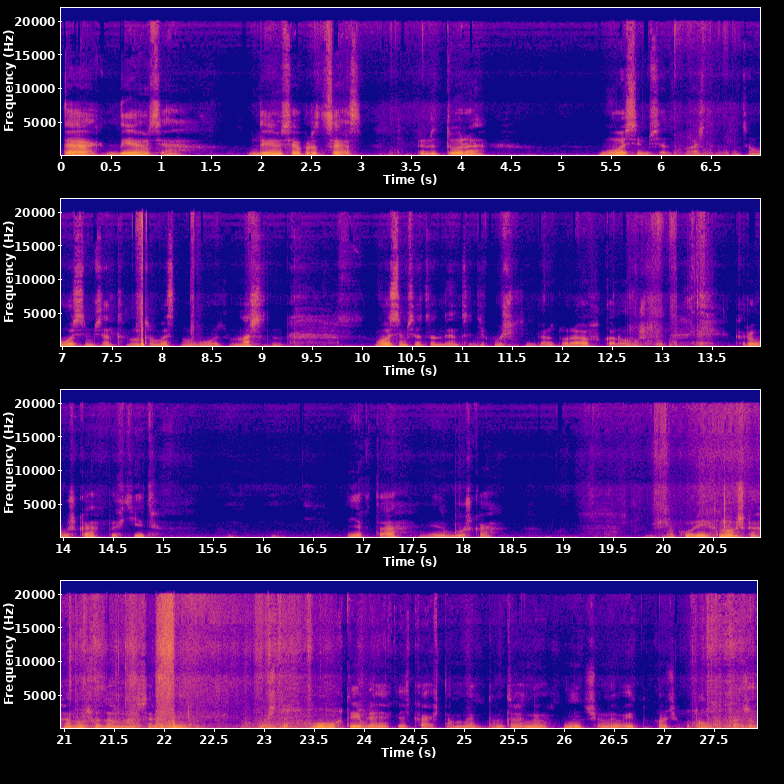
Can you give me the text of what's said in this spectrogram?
Так, дивимося. Дивимося процес. Температура 80. Бачите, це 80, ну це висновок. Наша 81. Це текуща температура в коробушці. Коробушка пихтить, як та ізбушка на куріх ножках. А ну що там у нас всередині? Бачите? Ух ти, бля, який кайф там, блин. Там теж не, нічого не видно. Коротше, потім покажемо.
